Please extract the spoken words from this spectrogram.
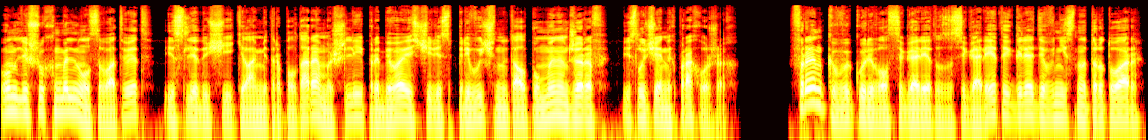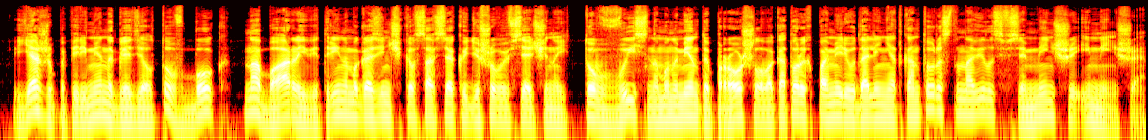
Он лишь ухмыльнулся в ответ, и следующие километра полтора мы шли, пробиваясь через привычную толпу менеджеров и случайных прохожих. Фрэнк выкуривал сигарету за сигаретой, глядя вниз на тротуар. Я же попеременно глядел то в бок, на бары и витрины магазинчиков со всякой дешевой всячиной, то ввысь на монументы прошлого, которых по мере удаления от конторы становилось все меньше и меньше.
